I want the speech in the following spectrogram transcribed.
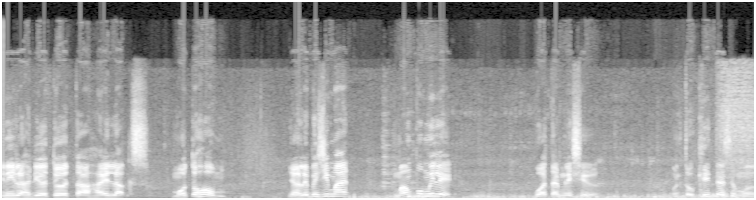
Inilah dia Toyota Hilux Motorhome yang lebih jimat, mampu milik buatan Malaysia. Untuk kita semua.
